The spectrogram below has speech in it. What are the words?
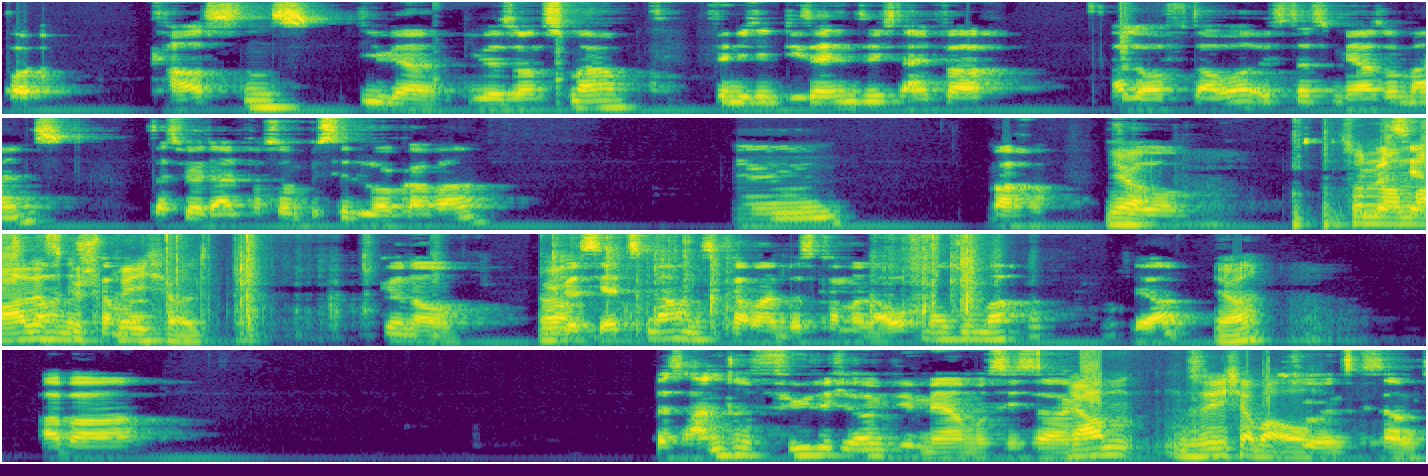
Podcastens, die wir, die wir sonst machen, finde ich in dieser Hinsicht einfach, also auf Dauer ist das mehr so meins, dass wir halt einfach so ein bisschen lockerer mh, machen. Ja. So, so ein normales machen, Gespräch man, halt. Genau. Ja. Wie wir es jetzt machen, das kann man, das kann man auch mal so machen. Ja. Ja. Aber das andere fühle ich irgendwie mehr, muss ich sagen. Ja, sehe ich aber auch. So insgesamt.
